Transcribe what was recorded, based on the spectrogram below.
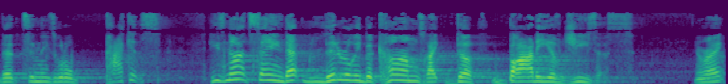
that's in these little packets. He's not saying that literally becomes like the body of Jesus. All right?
